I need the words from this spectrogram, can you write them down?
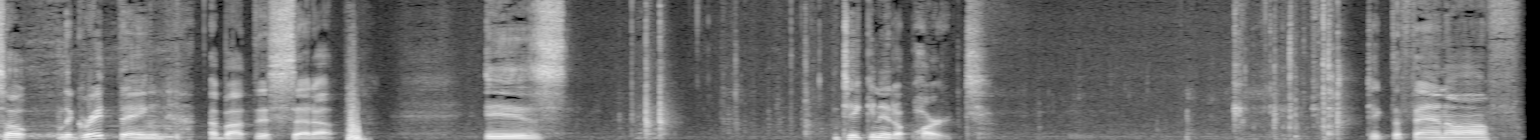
So the great thing about this setup is taking it apart. Take the fan off,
